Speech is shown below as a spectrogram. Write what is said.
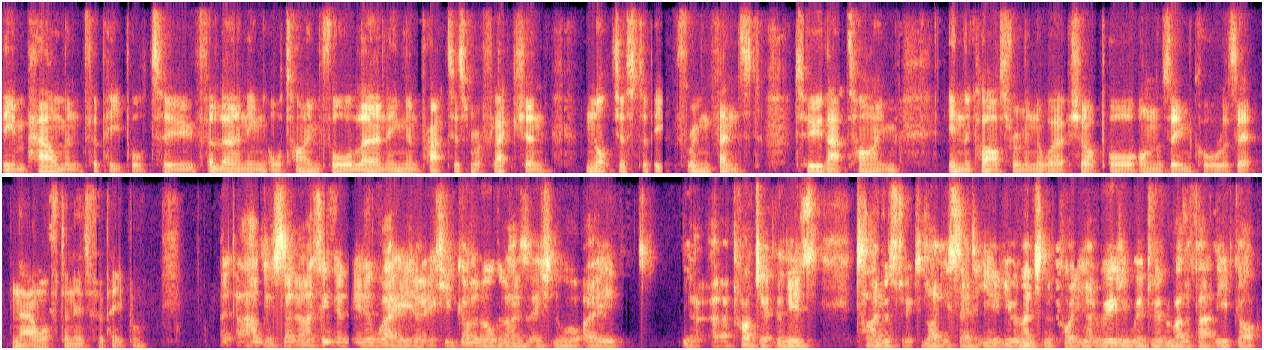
the empowerment for people to for learning or time for learning and practice and reflection not just to be ring fenced to that time in the classroom, in the workshop, or on the Zoom call, as it now often is for people. hundred percent, and I think in, in, a way, you know, if you've got an organisation or a you know a project that is time restricted, like you said, you you mentioned the point. You know, really, we're driven by the fact that you've got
